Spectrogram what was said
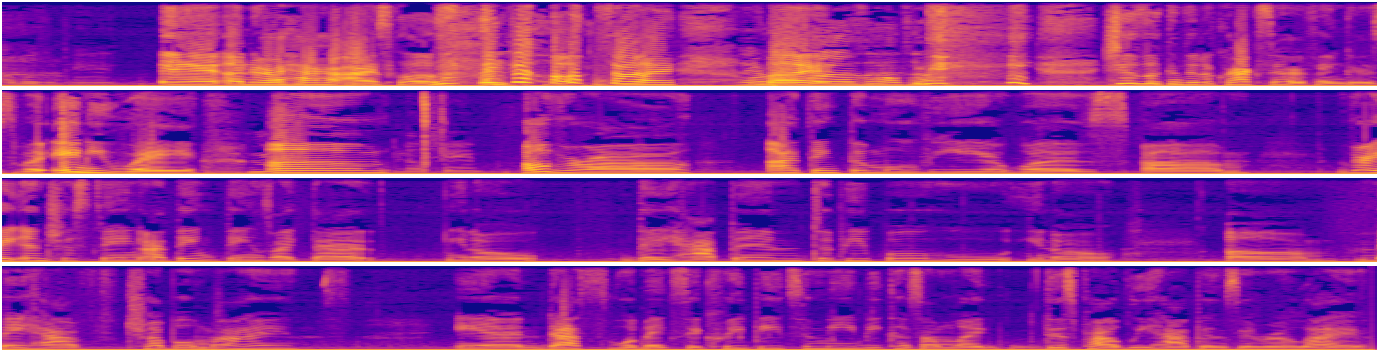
I wasn't paying. and Anura had her eyes closed the whole time. They were But- closed the whole time. she was looking through the cracks of her fingers. But anyway, um, No shame. overall, I think the movie was um, very interesting. I think things like that, you know, they happen to people who, you know, um, may have troubled minds. And that's what makes it creepy to me because I'm like, this probably happens in real life.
